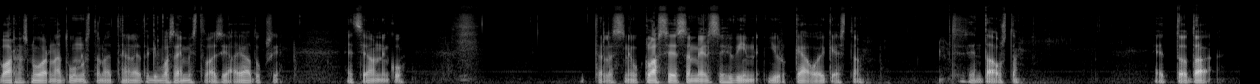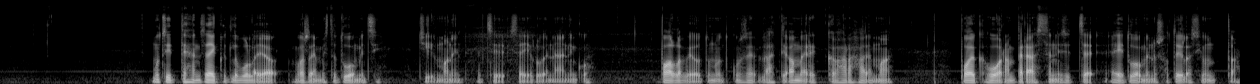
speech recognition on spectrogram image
varhaisnuorena tunnustanut, että hänellä on jotakin vasemmistolaisia ajatuksia. Että se on niin kuin, tällaisessa niin kuin klassisessa mielessä hyvin jyrkkää oikeastaan se sen tausta. Et tota, mutta sittenhän 70-luvulla jo vasemmista tuomitsi Gilmanin, että se, se ei ollut enää niin kuin palveutunut, kun se lähti Amerikkaan harhailemaan poikahuoran perässä, niin sitten se ei tuominut sotilasjunttaa.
